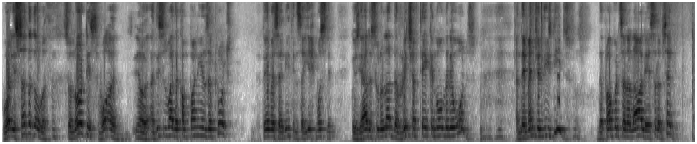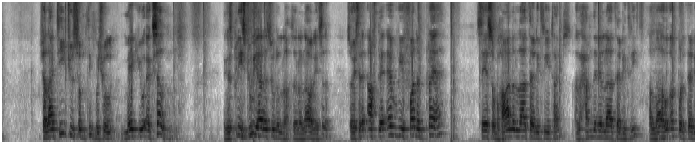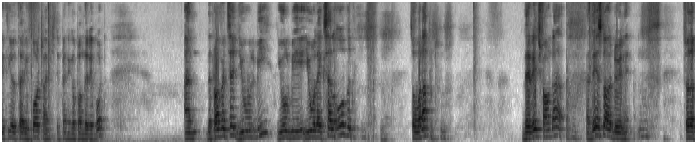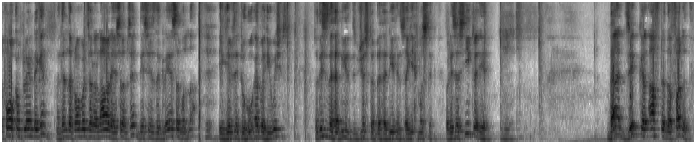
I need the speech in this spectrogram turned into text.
What is Sadaqah worth? So, notice what, you know, and this is why the companions approached famous hadith in Sahih Muslim. Because Ya Rasulullah, the rich have taken all the rewards. And they mentioned these deeds. The Prophet ﷺ said, Shall I teach you something which will make you excel? Because please do Ya Rasulullah. So he said, after every farded prayer, say Subhanallah 33 times, Alhamdulillah 33, Allahu Akbar 33 or 34 times, depending upon the report. And the Prophet said, You will be, you will be, you will excel over them. So what happened? The rich found out and they started doing it. So the poor complained again. And then the Prophet said, This is the grace of Allah. He gives it to whoever He wishes. So this is the hadith, the gist of the hadith in Sahih Muslim. But it's a secret here. That zikr after the fard,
